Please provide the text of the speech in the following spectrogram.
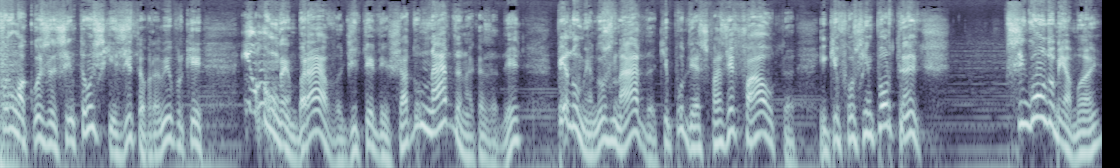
foi uma coisa assim tão esquisita para mim, porque eu não lembrava de ter deixado nada na casa dele, pelo menos nada que pudesse fazer falta e que fosse importante. Segundo minha mãe,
